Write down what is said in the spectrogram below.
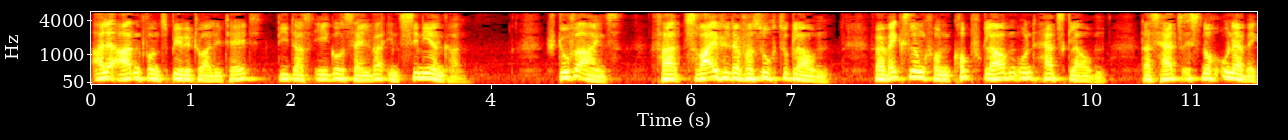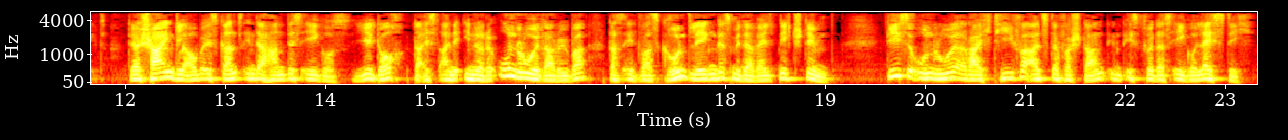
alle Arten von Spiritualität, die das Ego selber inszenieren kann. Stufe 1. Verzweifelter Versuch zu glauben. Verwechslung von Kopfglauben und Herzglauben. Das Herz ist noch unerweckt. Der Scheinglaube ist ganz in der Hand des Egos. Jedoch, da ist eine innere Unruhe darüber, dass etwas Grundlegendes mit der Welt nicht stimmt. Diese Unruhe reicht tiefer als der Verstand und ist für das Ego lästig,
